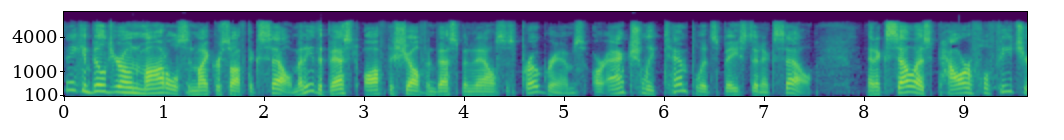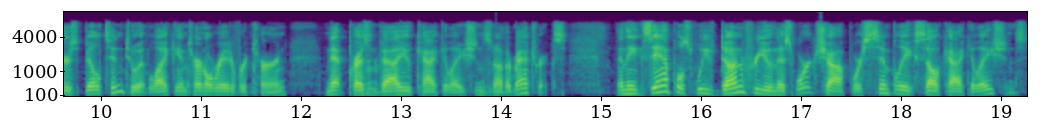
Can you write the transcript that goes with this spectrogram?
And you can build your own models in Microsoft Excel. Many of the best off-the-shelf investment analysis programs are actually templates based in Excel. And Excel has powerful features built into it like internal rate of return, net present value calculations, and other metrics. And the examples we've done for you in this workshop were simply Excel calculations.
